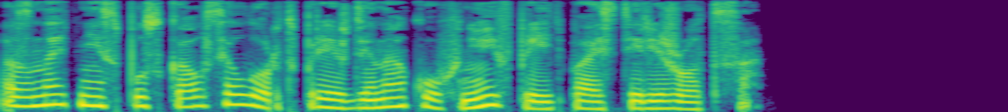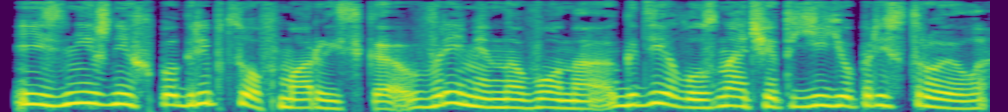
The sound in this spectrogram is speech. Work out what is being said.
Знать не спускался лорд прежде на кухню и впредь поостережется. Из нижних погребцов Марыська, временно вона, к делу, значит, ее пристроила.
